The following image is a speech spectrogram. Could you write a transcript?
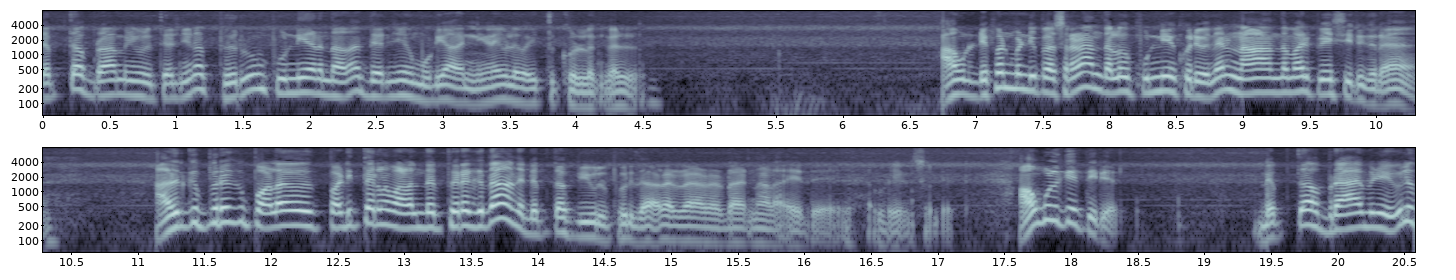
டெப்த் ஆஃப் பிராமணி தெரிஞ்சுன்னா பெரும் புண்ணியம் இருந்தால் தான் தெரிஞ்சுக்க முடியும். அதை நினைவில் வைத்துக்கொள்ளுங்கள் அவங்க டிஃபெண்ட் பண்ணி பேசுகிறேன்னா அந்த அளவு புண்ணியக்குரிய வந்து நான் அந்த மாதிரி பேசியிருக்கிறேன் அதற்கு பிறகு பல படித்தரம் வளர்ந்த பிறகு தான் அந்த டெப்த் ஆஃப் வியூவில் புரியுது. அடடா அடடா என்னடா இது அப்படின்னு சொல்லிட்டு அவங்களுக்கே தெரியாது டெப்த் ஆஃப் பிராமணி இவ்வளோ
